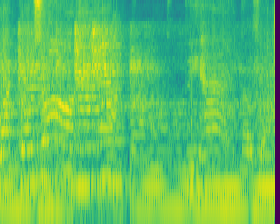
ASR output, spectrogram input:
what goes on behind those eyes.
